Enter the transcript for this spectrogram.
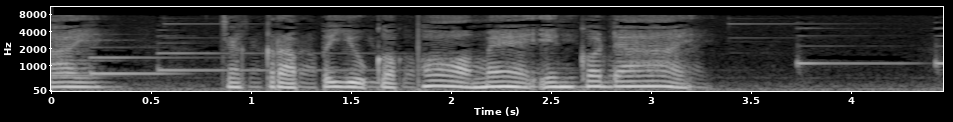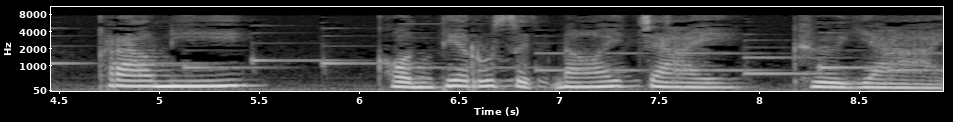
าย จะกลับไปอยู่กับพ่อแม่เองก็ได้ คราวนี้ คนที่รู้สึกน้อยใจคือยาย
